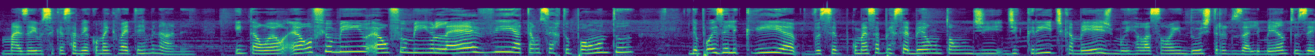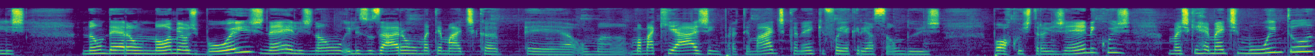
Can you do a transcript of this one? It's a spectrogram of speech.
Mas aí você quer saber como é que vai terminar, né? Então, é, é um filminho, é um filminho leve até um certo ponto. Depois ele cria, você começa a perceber um tom de, de crítica mesmo em relação à indústria dos alimentos. Eles não deram nome aos bois, né? Eles não, eles usaram uma temática, é, uma, uma maquiagem para temática, né? Que foi a criação dos porcos transgênicos, mas que remete muito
